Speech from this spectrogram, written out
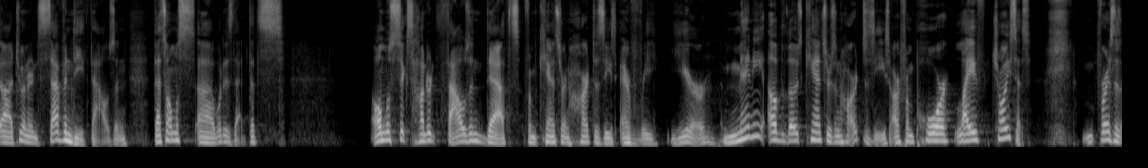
uh, 270,000. That's almost, uh, what is that? That's almost 600,000 deaths from cancer and heart disease every year. Mm-hmm. Many of those cancers and heart disease are from poor life choices. For instance,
